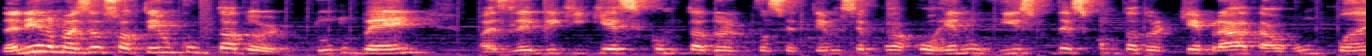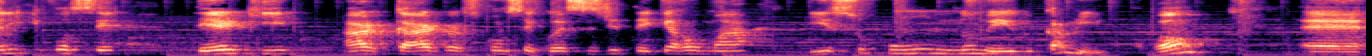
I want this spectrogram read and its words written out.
Danilo, mas eu só tenho um computador. Tudo bem, mas lembre que, que esse computador que você tem, você pode correr no risco desse computador quebrar, dar algum pane e você ter que arcar com as consequências de ter que arrumar isso com, no meio do caminho, tá bom? É,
